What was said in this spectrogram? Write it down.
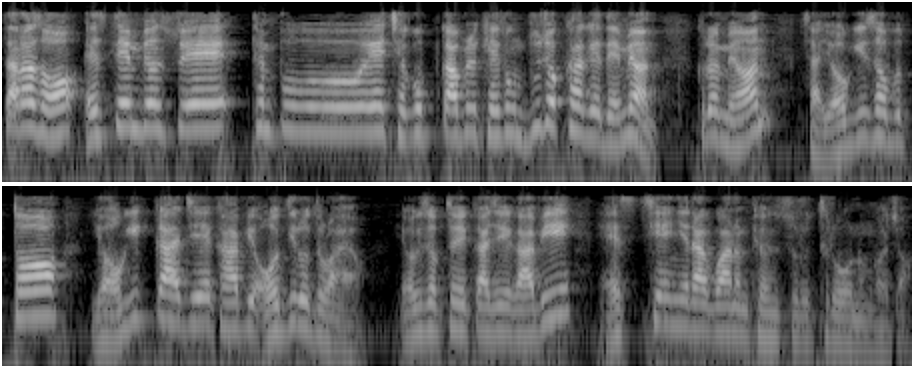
따라서 stn 변수의 템프의 제곱값을 계속 누적하게 되면 그러면 자, 여기서부터 여기까지의 값이 어디로 들어와요? 여기서부터 여기까지의 값이 stn이라고 하는 변수로 들어오는 거죠.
